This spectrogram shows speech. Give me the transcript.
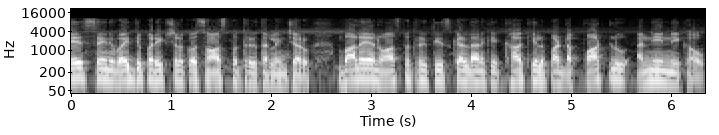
ఏఎస్ఐని వైద్య పరీక్షల కోసం ఆసుపత్రికి తరలించారు. బాలయ్యను ఆసుపత్రికి తీసుకెళ్ళడానికి ఖాకీలు పడ్డ పాట్లు అన్నీ ఎన్ని కావు.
